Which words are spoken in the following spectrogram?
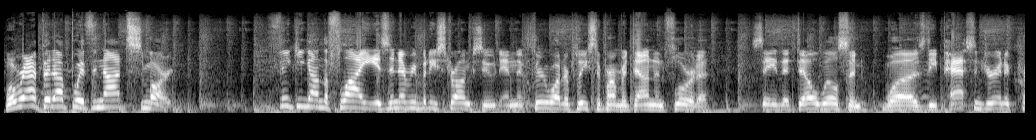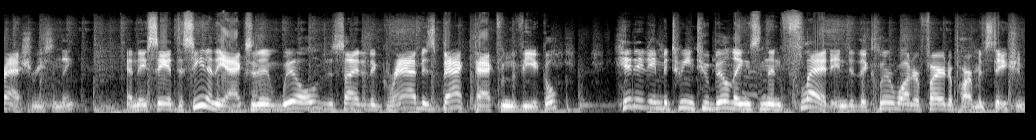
We'll wrap it up with not smart. Thinking on the fly isn't everybody's strong suit, and the Clearwater Police Department down in Florida say that Dell Wilson was the passenger in a crash recently. And they say at the scene of the accident, Will decided to grab his backpack from the vehicle, hid it in between two buildings, and then fled into the Clearwater Fire Department station,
